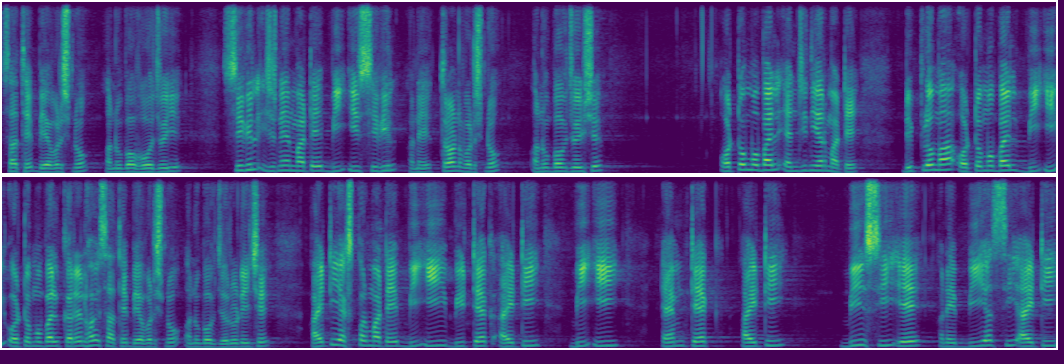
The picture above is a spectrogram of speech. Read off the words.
સાથે બે વર્ષનો અનુભવ હોવો જોઈએ. સિવિલ ઇજનેર માટે બીઈ સિવિલ અને ત્રણ વર્ષનો અનુભવ જોઈશે. ઓટોમોબાઈલ એન્જિનિયર માટે ડિપ્લોમા ઓટોમોબાઈલ બીઈ ઓટોમોબાઈલ કરેલ હોય સાથે બે વર્ષનો અનુભવ જરૂરી છે. આઈટી એક્સપર્ટ માટે BE BTech IT BE MTech IT BCA અને BSc IT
